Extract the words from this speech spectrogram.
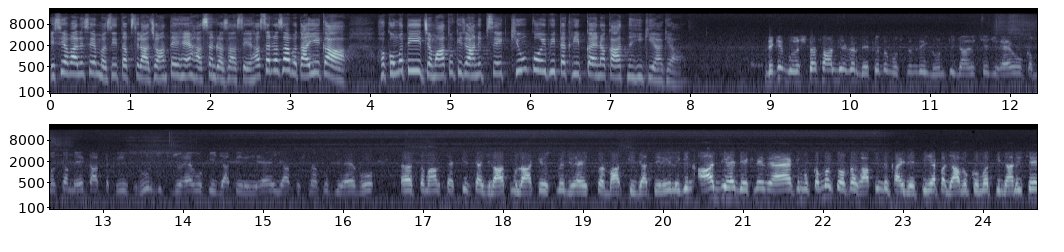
اسی حوالے سے مزید تفصیلات جانتے ہیں حسن رضا سے۔ حسن رضا، بتائیے گا، حکومتی جماعتوں کی جانب سے کیوں کوئی بھی تقریب کا انعقاد نہیں کیا گیا؟ دیکھیں گزشتہ سال بھی اگر دیکھیں تو مسلم لیگ نون کی جانب سے جو ہے وہ کم از کم ایک آدھ تقریب ضرور جو ہے وہ کی جاتی رہی ہے یا کچھ نہ کچھ جو ہے وہ تمام سیکٹرز کا اجلاس بلا کے اس میں جو ہے اس پر بات کی جاتی رہی۔ لیکن آج جو ہے دیکھنے میں آیا کہ مکمل طور پر غافل دکھائی دیتی ہے پنجاب حکومت کی جانب سے۔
